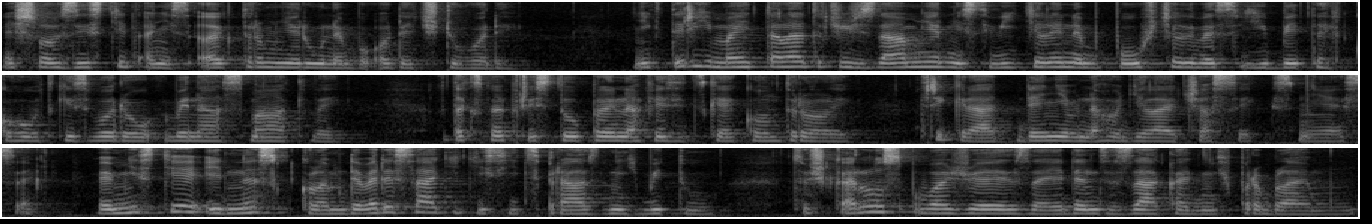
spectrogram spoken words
nešlo zjistit ani z elektroměrů nebo odečtu vody. Někteří majitelé totiž záměrně svítili nebo pouštěli ve svých bytech kohoutky s vodou, aby nás mátli. A tak jsme přistoupili na fyzické kontroly. Třikrát denně v nahodilé časy, směje se. Ve městě je i dnes kolem 90 tisíc prázdných bytů, což Carlos považuje za jeden ze základních problémů.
